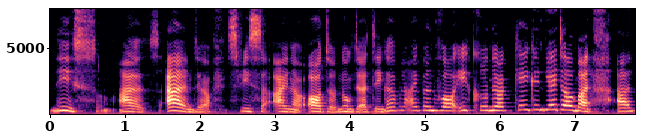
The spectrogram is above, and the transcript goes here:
genießen als an der Spitze einer Ordnung der Dinge bleiben, wo ich nur gegen jedermann an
